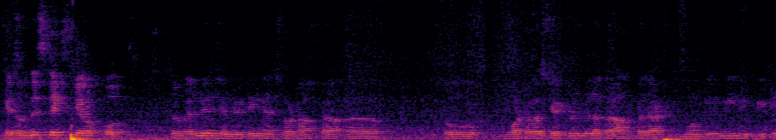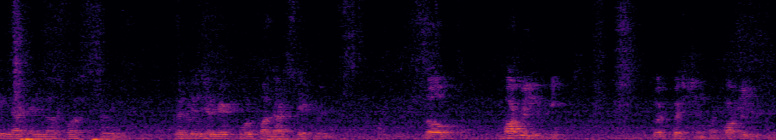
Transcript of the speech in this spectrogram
Okay, so this takes care of both So when we are generating S dot after, uh, so whatever statement will occur after that, won't we be repeating that in the first, I mean, when we generate code for that statement? So, what will it be? Good question, but what will it be?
